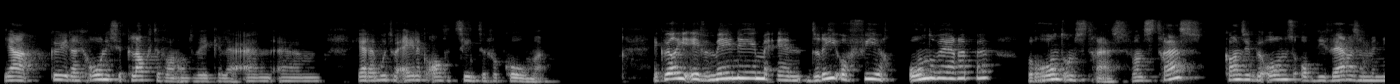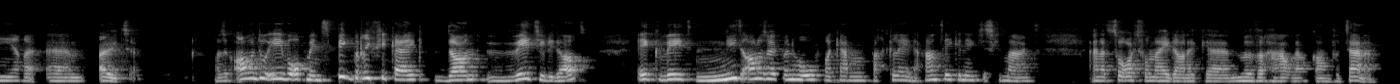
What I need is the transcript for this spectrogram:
ja, kun je daar chronische klachten van ontwikkelen. En um, ja, dat moeten we eigenlijk altijd zien te voorkomen. Ik wil je even meenemen in drie of vier onderwerpen rondom stress. Want stress kan zich bij ons op diverse manieren um, uiten. Als ik af en toe even op mijn spiekbriefje kijk, dan weten jullie dat. Ik weet niet alles uit mijn hoofd, maar ik heb een paar kleine aantekeningetjes gemaakt. En het zorgt voor mij dat ik uh, mijn verhaal wel kan vertellen.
